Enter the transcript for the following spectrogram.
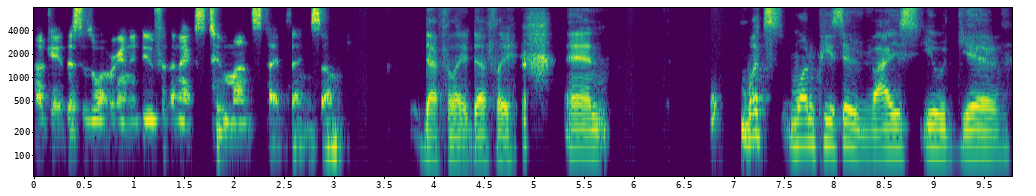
Okay, this is what we're going to do for the next two months, type thing. So Definitely, definitely. And what's one piece of advice you would give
